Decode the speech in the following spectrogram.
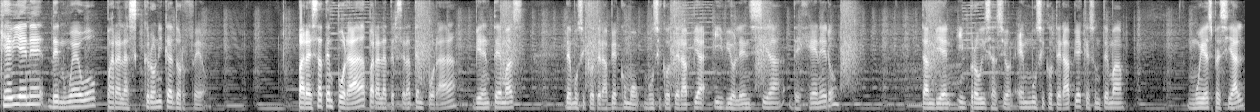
¿Qué viene de nuevo para las crónicas de Orfeo? Para esta temporada, para la tercera temporada, vienen temas de musicoterapia como musicoterapia y violencia de género. También improvisación en musicoterapia, que es un tema muy especial,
